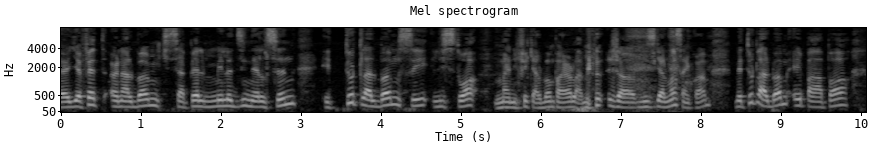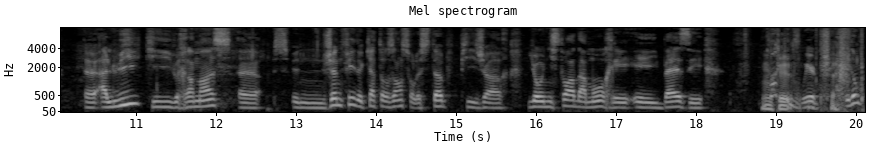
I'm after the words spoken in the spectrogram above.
Il a fait un album qui s'appelle Melody Nelson et tout l'album, c'est l'histoire. Magnifique album par ailleurs, genre musicalement, c'est incroyable. Mais tout l'album est par rapport à lui qui ramasse une jeune fille de 14 ans sur le stop, puis genre, ils ont une histoire d'amour et, et ils baisent et Okay. weird. Et donc,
